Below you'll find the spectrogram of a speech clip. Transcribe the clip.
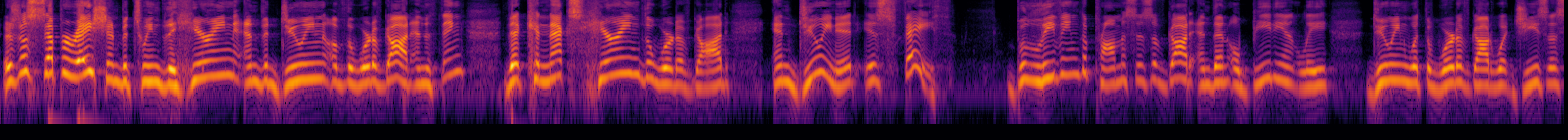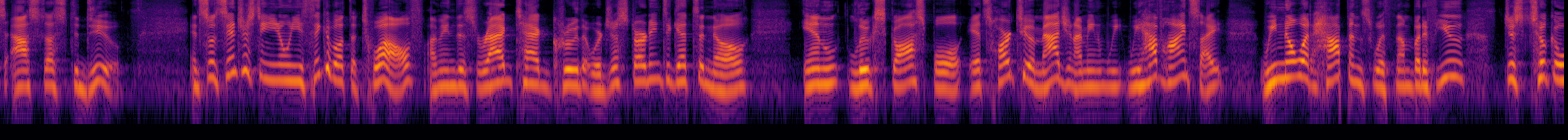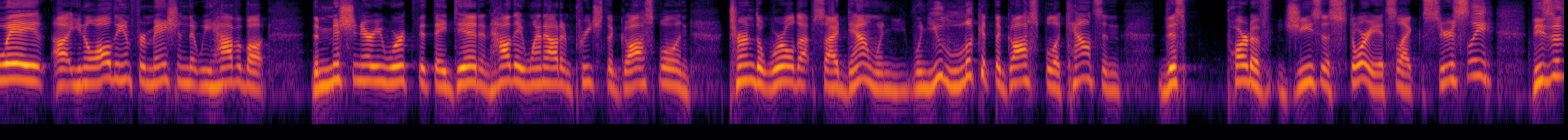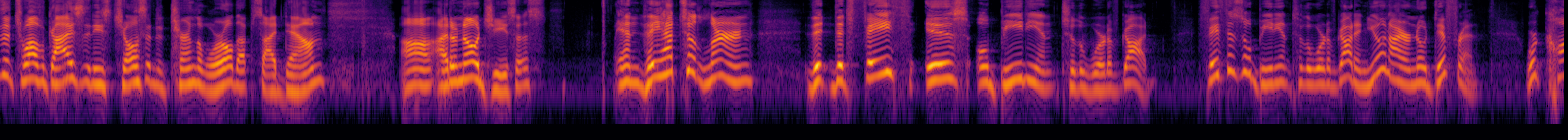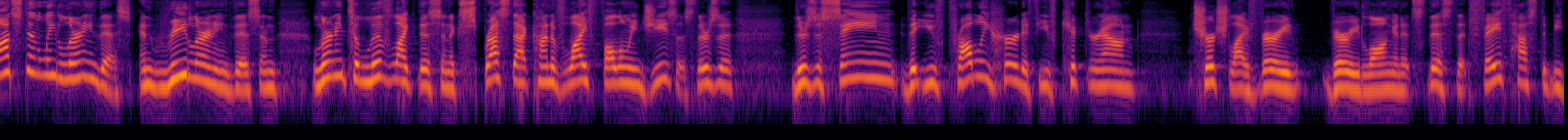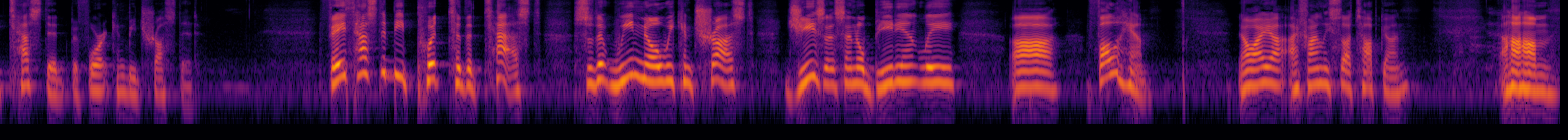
There's no separation between the hearing and the doing of the word of God. And the thing that connects hearing the word of God and doing it is faith, believing the promises of God and then obediently doing what the word of God, what Jesus asked us to do. And so it's interesting, you know, when you think about the 12, I mean, this ragtag crew that we're just starting to get to know in Luke's gospel, it's hard to imagine. I mean, we, we have hindsight, we know what happens with them, but if you just took away, uh, you know, all the information that we have about the missionary work that they did and how they went out and preached the gospel and turned the world upside down, when you, when you look at the gospel accounts and this part of Jesus' story. It's like, seriously? These are the 12 guys that he's chosen to turn the world upside down? Uh, I don't know, Jesus. And they had to learn that, that faith is obedient to the Word of God. Faith is obedient to the Word of God. And you and I are no different. We're constantly learning this and relearning this and learning to live like this and express that kind of life following Jesus. There's a there's a saying that you've probably heard if you've kicked around church life very, very long, and it's this that faith has to be tested before it can be trusted. Faith has to be put to the test so that we know we can trust Jesus and obediently uh, follow him. Now, I, uh, I finally saw Top Gun. Um,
